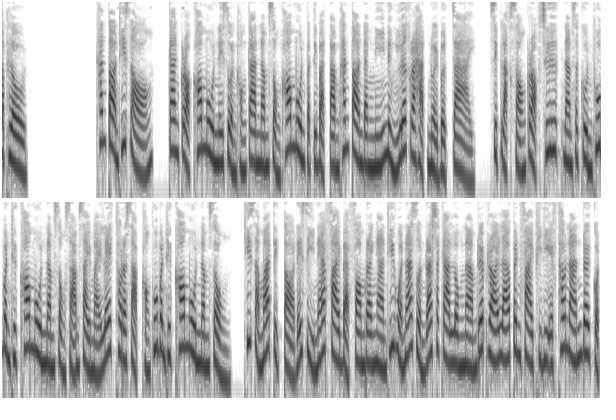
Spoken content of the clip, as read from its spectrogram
Upload ขั้นตอนที่ 2 การกรอกข้อมูลในส่วนของการนำส่งข้อมูลปฏิบัติตามขั้นตอนดังนี้ 1. เลือกรหัสหน่วยเบิกจ่าย 10 หลัก 2 กรอกชื่อนามสกุลผู้บันทึกข้อมูลนำส่ง 3 ใส่หมายเลขโทรศัพท์ของผู้บันทึกข้อมูลนำส่ง ที่สามารถติดต่อได้ 4 แนบไฟล์แบบฟอร์มรายงานที่หัวหน้าส่วนราชการลงนามเรียบร้อยแล้วเป็นไฟล์ PDF เท่านั้นโดยกด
